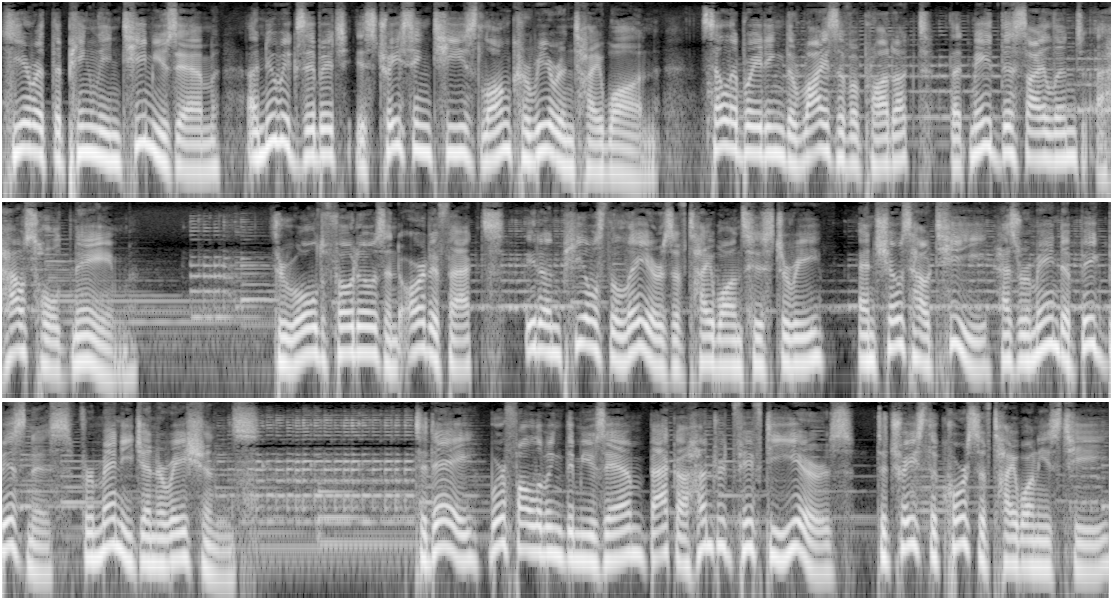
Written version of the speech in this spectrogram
Here at the Pinglin Tea Museum, a new exhibit is tracing tea's long career in Taiwan, celebrating the rise of a product that made this island a household name. Through old photos and artifacts, it unpeels the layers of Taiwan's history and shows how tea has remained a big business for many generations. Today, we're following the museum back 150 years to trace the course of Taiwanese tea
